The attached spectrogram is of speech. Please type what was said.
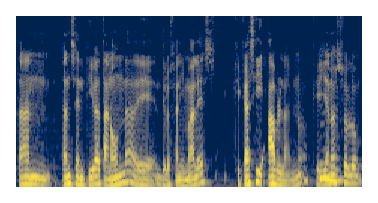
tan, tan sentiva, tan honda de, de los animales que casi hablan, ¿no? Que ya no Ujú. solo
